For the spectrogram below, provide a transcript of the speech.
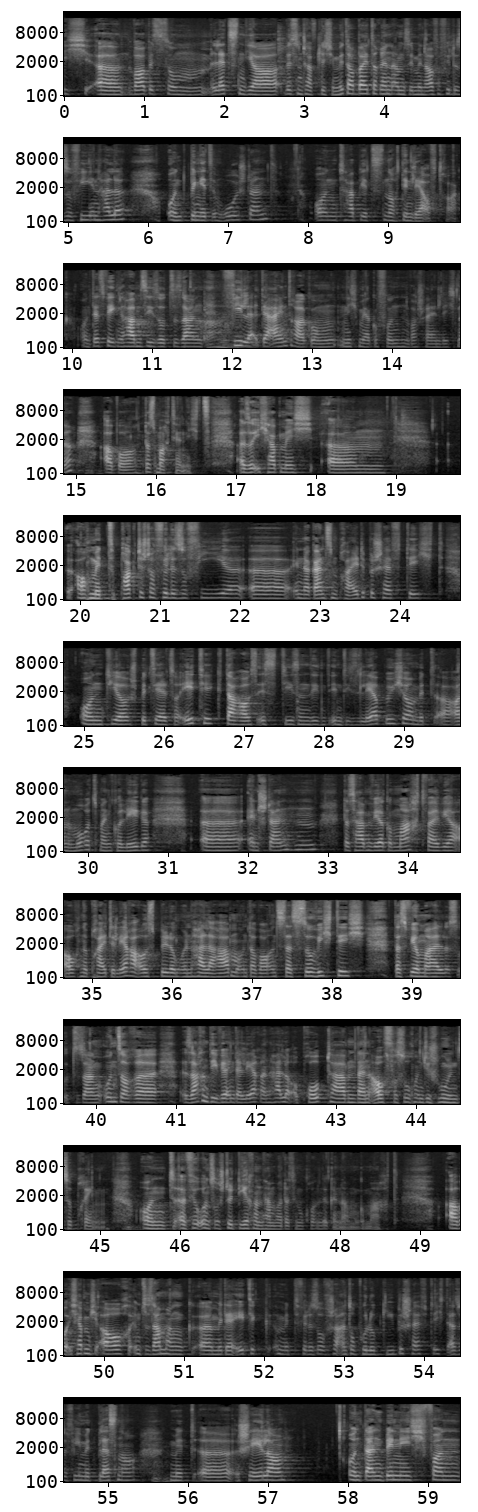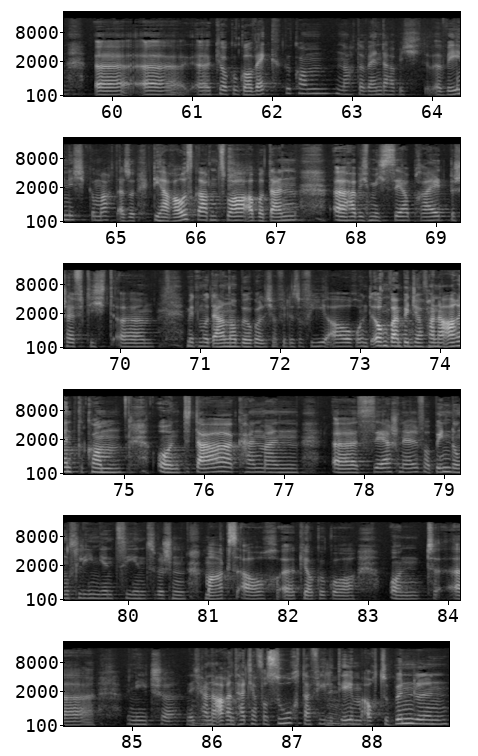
Ich äh, war bis zum letzten Jahr wissenschaftliche Mitarbeiterin am Seminar für Philosophie in Halle und bin jetzt im Ruhestand und habe jetzt noch den Lehrauftrag. Und deswegen haben Sie sozusagen viele der Eintragungen nicht mehr gefunden wahrscheinlich. Ne? Aber das macht ja nichts. Also ich habe mich ähm, auch mit praktischer Philosophie äh, in der ganzen Breite beschäftigt und hier speziell zur Ethik. Daraus ist diesen, in diese Lehrbücher mit äh, Arne Moritz, mein Kollege, äh, entstanden. Das haben wir gemacht, weil wir auch eine breite Lehrerausbildung in Halle haben und da war uns das so wichtig, dass wir mal sozusagen unsere Sachen, die wir in der Lehre in Halle erprobt haben, dann auch versuchen in die Schulen zu bringen. Und äh, für unsere Studierenden haben wir das im Grunde genommen gemacht. Aber ich habe mich auch im Zusammenhang äh, mit der Ethik, mit philosophischer Anthropologie beschäftigt, also viel mit Blessner, mhm. mit äh, Scheler. Und dann bin ich von äh, äh, Kierkegaard weggekommen. Nach der Wende habe ich äh, wenig gemacht, also die Herausgaben zwar, aber dann äh, habe ich mich sehr breit beschäftigt äh, mit moderner bürgerlicher Philosophie auch. Und irgendwann bin ich auf Hannah Arendt gekommen und da kann man äh, sehr schnell Verbindungslinien ziehen zwischen Marx auch, äh, Kierkegaard und äh, Nietzsche. Nicht? Mhm. Hannah Arendt hat ja versucht, da viele mhm. Themen auch zu bündeln.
